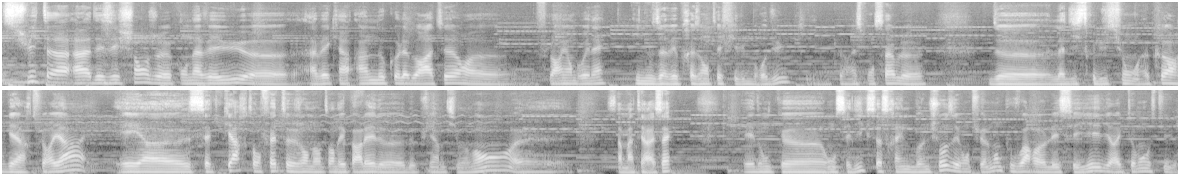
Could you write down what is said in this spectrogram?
Suite à, des échanges qu'on avait eus euh, avec un, de nos collaborateurs, Florian Brunet, il nous avait présenté Philippe Brodu, qui est le responsable de la distribution Korg et Arturia. Et euh, cette carte, en fait, j'en entendais parler depuis un petit moment. Euh, ça m'intéressait. Et donc, euh, on s'est dit que ça serait une bonne chose, éventuellement, de pouvoir l'essayer directement au studio.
